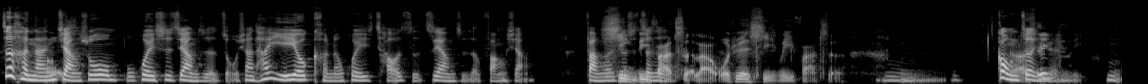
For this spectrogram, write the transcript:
这很难讲说不会是这样子的走向，他也有可能会朝着这样子的方向，反而就是真的法则啦。我觉得吸引力法则。嗯，共振原理。嗯，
